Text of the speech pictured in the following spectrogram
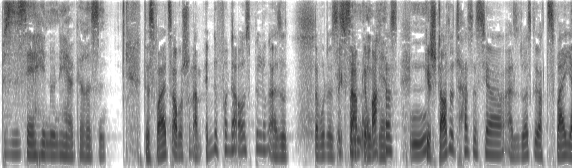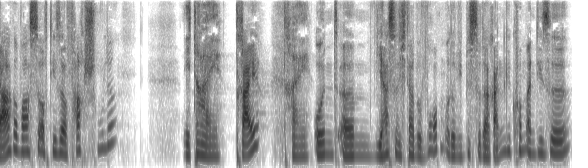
bist du sehr hin und her gerissen. Das war jetzt aber schon am Ende von der Ausbildung, also da wo du das, das Examen gemacht hast, mhm. gestartet hast es ja, also du hast gesagt, zwei Jahre warst du auf dieser Fachschule. Nee, drei. Drei? Drei. Und ähm, wie hast du dich da beworben oder wie bist du da rangekommen an diese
